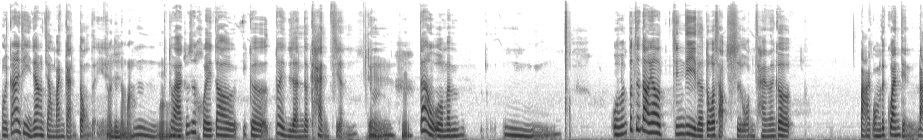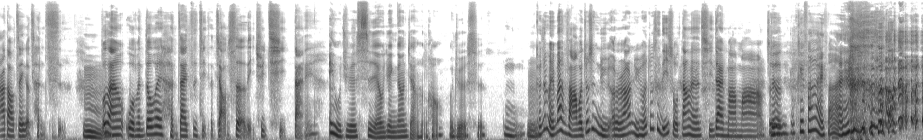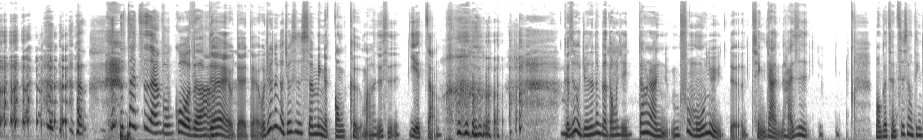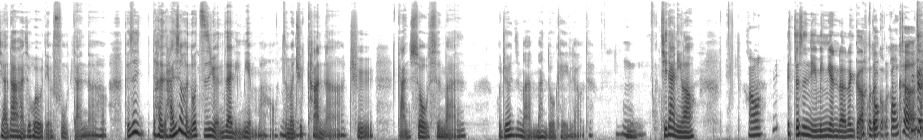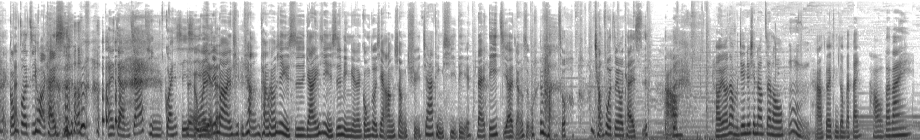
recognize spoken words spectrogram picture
我刚才听你这样讲，蛮感动的耶。啊，真的吗？嗯，对啊，就是回到一个对人的看见。对，但我们。嗯，我们不知道要经历了多少事，我们才能够把我们的观点拉到这个层次。嗯，不然我们都会很在自己的角色里去期待。哎、欸，我觉得是哎，我觉得你刚刚讲的很好，我觉得是。嗯嗯，可是没办法，我就是女儿啊，女儿就是理所当然的期待妈妈。这个 OK fine fine。再自然不过的啊！对对对，我觉得那个就是生命的功课嘛，就是业障。可是我觉得那个东西，当然父母女的情感还是某个层次上听起来，当然还是会有点负担呐。可是很还是有很多资源在里面嘛，怎么去看呐、啊？去感受是蛮，我觉得是蛮蛮多可以聊的。嗯，期待你了。好，这是你明年的那个我的功功课，对，工作计划开始 来讲家庭关系系列。我们已经把像唐唐心理师、雅玲心理师明年的工作先安上去。家庭系列，来第一集要讲什么？马上做，强迫症又开始。好，好哟，那我们今天就先到这喽。嗯，好，各位听众，拜拜。好，拜拜。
